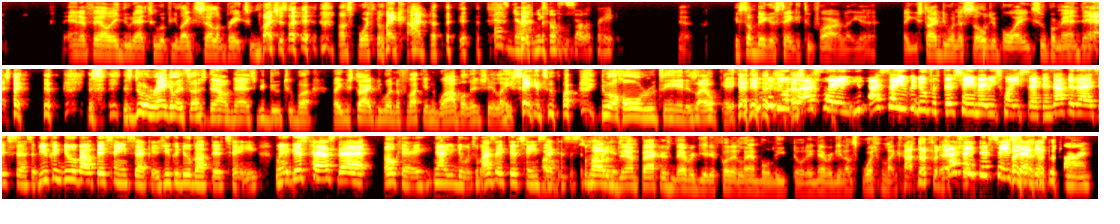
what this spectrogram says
NFL, they do that too. If you like celebrate too much, it's like unsportsmanlike conduct. That's dumb. You're supposed to celebrate. Yeah. If some niggas take it too far, like yeah. Like you start doing the Soulja Boy Superman dance. Like just, just do a regular touchdown dance. If you do too much, like you start doing the fucking wobble and shit. Like taking too far, do a whole routine. It's like okay, you can do it. For, I say you. I say you can do it for fifteen, maybe twenty seconds. After that, it's excessive. You can do about fifteen seconds. You can do about fifteen. When it gets past that, Okay, now you do it too. I say 15 seconds. Somehow them damn Packers never get it for the Lambeau leap, though. They never get unsportsmanlike conduct for that. I say 15 seconds is fine.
